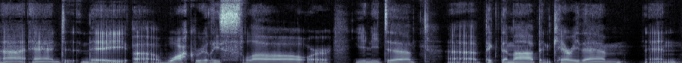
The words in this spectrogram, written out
uh, and they uh, walk really slow, or you need to uh, pick them up and carry them, and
